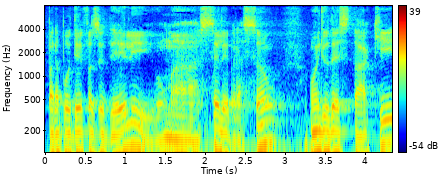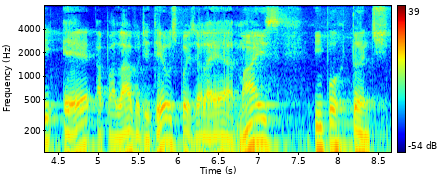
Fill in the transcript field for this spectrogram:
para poder fazer dele uma celebração onde o destaque é a palavra de Deus, pois ela é a mais importante.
